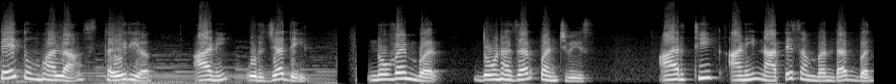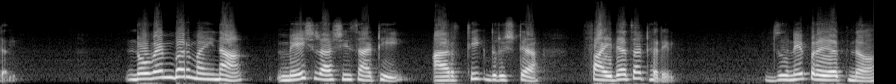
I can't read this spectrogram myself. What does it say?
ते तुम्हाला स्थैर्य आणि ऊर्जा देईल. नोव्हेंबर दोन हजार पंचवीस. आर्थिक आणि नातेसंबंधात बदल. नोव्हेंबर महिना मेष राशीसाठी आर्थिकदृष्ट्या फायद्याचा ठरेल. जुने प्रयत्न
